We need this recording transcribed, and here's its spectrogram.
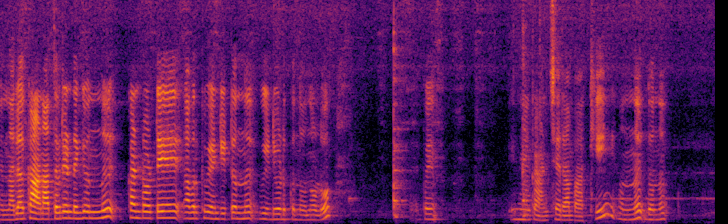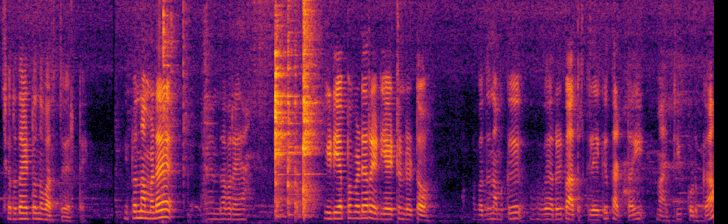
എന്നാൽ അത് കാണാത്തവരുണ്ടെങ്കിൽ ഒന്ന് കണ്ടോട്ടെ അവർക്ക് വേണ്ടിയിട്ട് ഒന്ന് വീഡിയോ എടുക്കുന്നുള്ളൂ അപ്പം ഞാൻ കാണിച്ചു തരാം ബാക്കി. ഒന്ന് ഇതൊന്ന് ചെറുതായിട്ടൊന്ന് വറുത്ത് വരട്ടെ. ഇപ്പം നമ്മുടെ എന്താ പറയുക ഇടിയപ്പം ഇവിടെ റെഡി ആയിട്ടുണ്ട് കേട്ടോ അപ്പോൾ അത് നമുക്ക് വേറൊരു പാത്രത്തിലേക്ക് തട്ടായി മാറ്റി കൊടുക്കാം.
